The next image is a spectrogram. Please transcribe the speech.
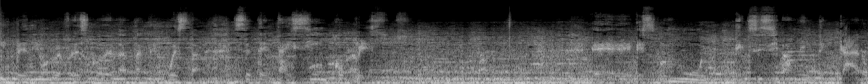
Y pedí un refresco de lata que cuesta 75 pesos. Eh, es muy excesivamente caro,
